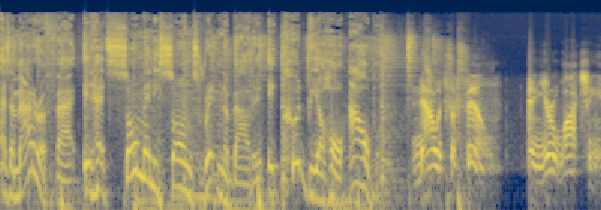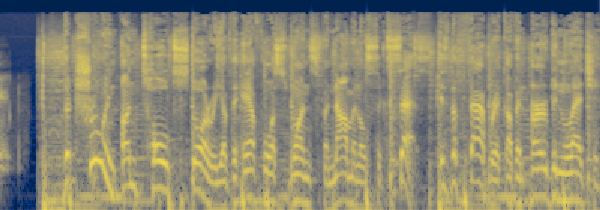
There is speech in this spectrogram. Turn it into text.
As a matter of fact, it had so many songs written about it, it could be a whole album. Now it's a film, and you're watching it. The true and untold story of the Air Force One's phenomenal success is the fabric of an urban legend,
